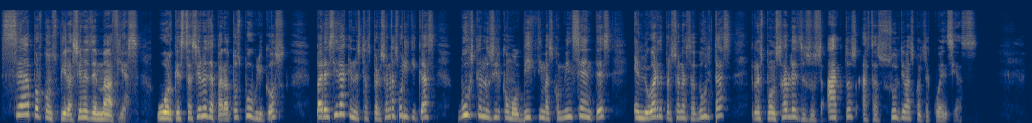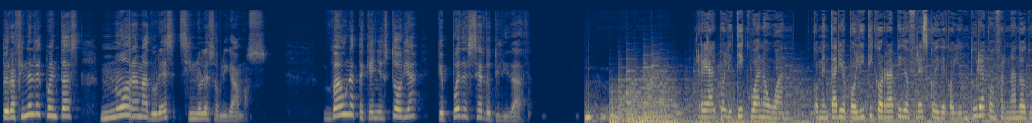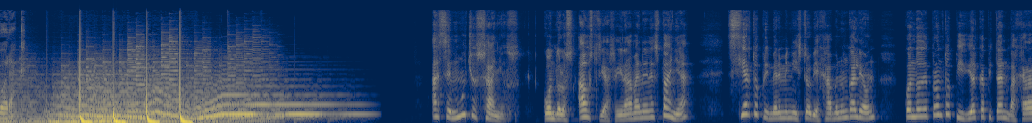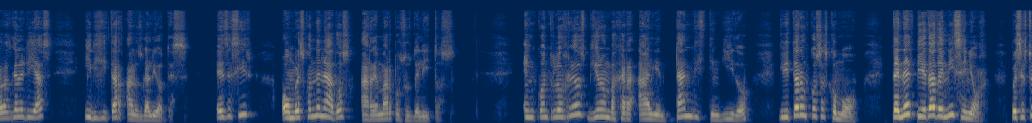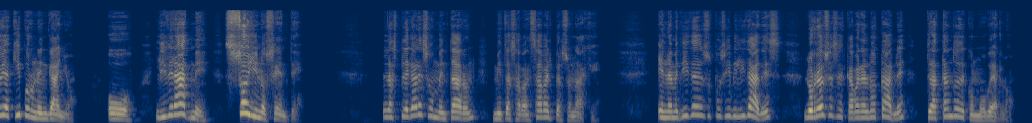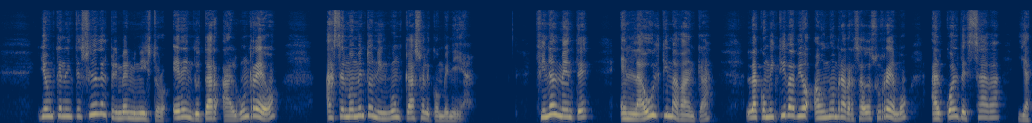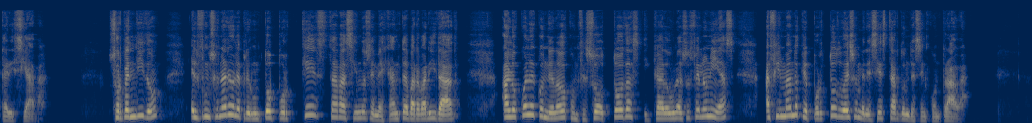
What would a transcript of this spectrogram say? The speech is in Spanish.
Sea por conspiraciones de mafias u orquestaciones de aparatos públicos, pareciera que nuestras personas políticas buscan lucir como víctimas convincentes en lugar de personas adultas responsables de sus actos hasta sus últimas consecuencias. Pero a final de cuentas, no habrá madurez si no les obligamos. Va una pequeña historia que puede ser de utilidad. Realpolitik 101 Comentario político rápido, fresco y de coyuntura con Fernando Duorak. Hace muchos años, cuando los Austrias reinaban en España, cierto primer ministro viajaba en un galeón cuando de pronto pidió al capitán bajar a las galerías y visitar a los galeotes, es decir, hombres condenados a remar por sus delitos. En cuanto los reos vieron bajar a alguien tan distinguido, gritaron cosas como, Tened piedad de mí, señor, pues estoy aquí por un engaño, o Liberadme, soy inocente. Las plegarias aumentaron mientras avanzaba el personaje. En la medida de sus posibilidades, los reos se acercaban al notable tratando de conmoverlo. Y aunque la intención del primer ministro era indultar a algún reo, hasta el momento ningún caso le convenía. Finalmente, en la última banca, la comitiva vio a un hombre abrazado a su remo, al cual besaba y acariciaba. Sorprendido, el funcionario le preguntó por qué estaba haciendo semejante barbaridad, a lo cual el condenado confesó todas y cada una de sus felonías, afirmando que por todo eso merecía estar donde se encontraba.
